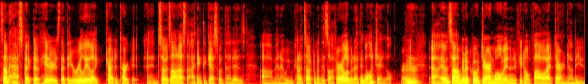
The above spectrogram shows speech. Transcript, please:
some aspect of hitters that they really like tried to target, and so it's on us, to, I think, to guess what that is. Um, and I, we kind of talked about this off air a little bit. I think launch angle, right? Uh, and so I'm going to quote Daren Willman, and if you don't follow at Daren W,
